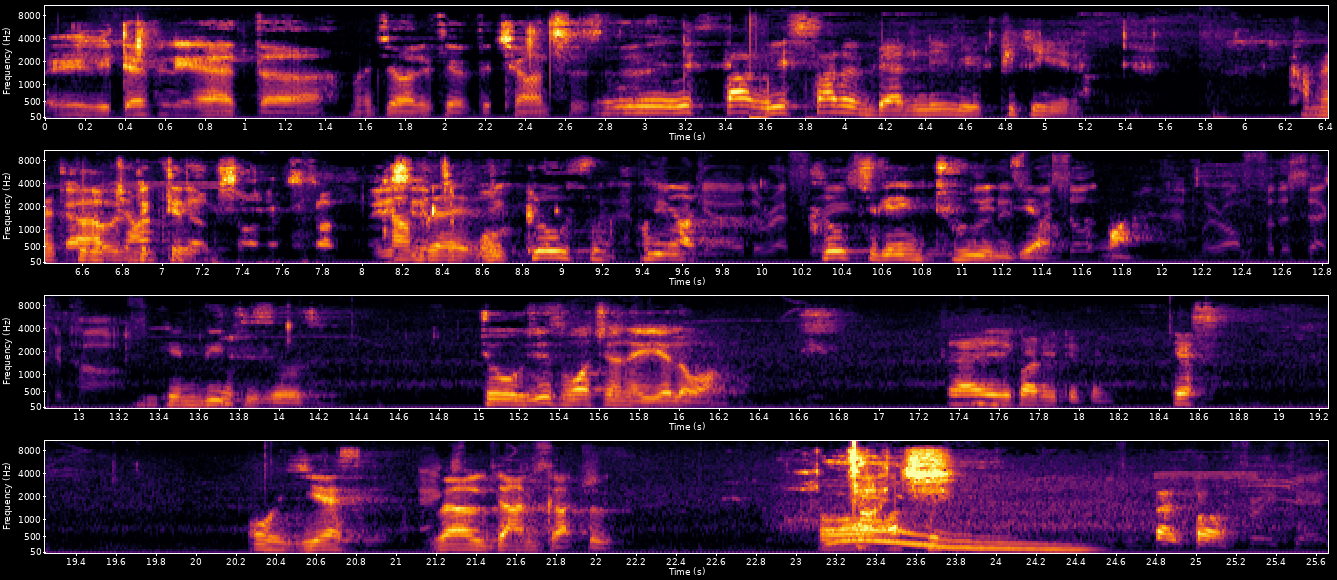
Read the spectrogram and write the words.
We definitely had the majority of the chances. there. We, we, start, we started badly. We're picking it up. Come, let's Yeah, put a we chance picked it here. up, eh? solid. Come, we just Come, need to guys, we're close to pulling out. Close to getting two wins here. Come on. And we're off for the second. You can beat this. Those. Joe, just watch on the yellow, huh? Yeah, you got it again. Yes. Oh, yes. Well done, Cutters. Thank God. Free kick.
